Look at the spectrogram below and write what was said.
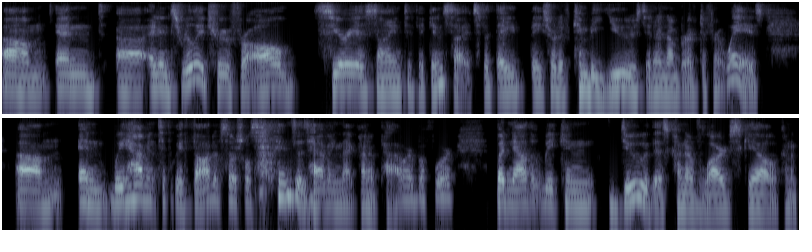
Um, and uh, and it's really true for all serious scientific insights that they they sort of can be used in a number of different ways. Um, and we haven't typically thought of social science as having that kind of power before, but now that we can do this kind of large scale kind of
